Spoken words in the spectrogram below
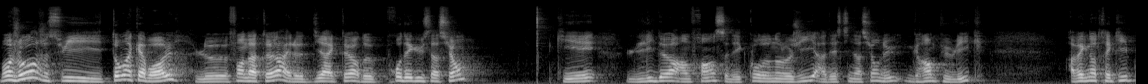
Bonjour, je suis Thomas Cabrol, le fondateur et le directeur de ProDégustation, qui est leader en France des cours d'onologie à destination du grand public. Avec notre équipe,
